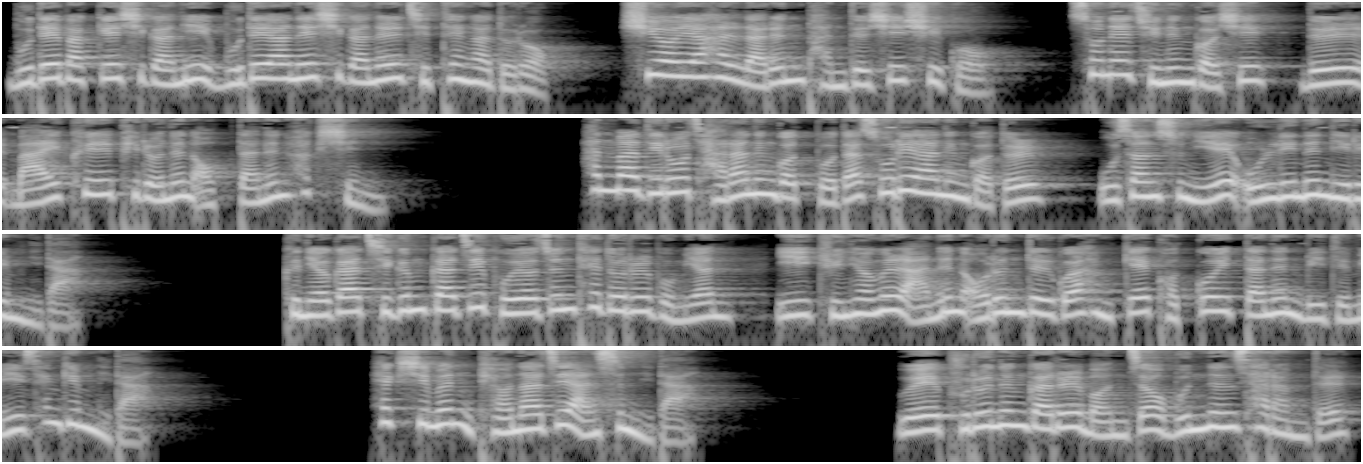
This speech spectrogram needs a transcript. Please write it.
무대 밖의 시간이 무대 안의 시간을 지탱하도록 쉬어야 할 날은 반드시 쉬고 손에 쥐는 것이 늘 마이크일 필요는 없다는 확신. 한마디로 잘하는 것보다 소리하는 것을 우선순위에 올리는 일입니다. 그녀가 지금까지 보여준 태도를 보면 이 균형을 아는 어른들과 함께 걷고 있다는 믿음이 생깁니다. 핵심은 변하지 않습니다. 왜 부르는가를 먼저 묻는 사람들.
